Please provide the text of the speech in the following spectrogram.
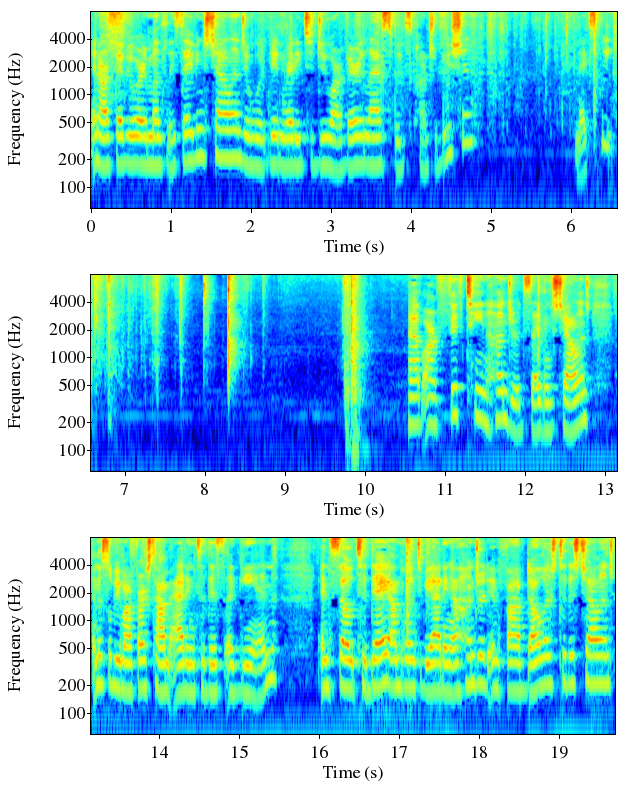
in our February monthly savings challenge, and we're getting ready to do our very last week's contribution next week. have our 1500 savings challenge and this will be my first time adding to this again and so today I'm going to be adding $105 to this challenge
